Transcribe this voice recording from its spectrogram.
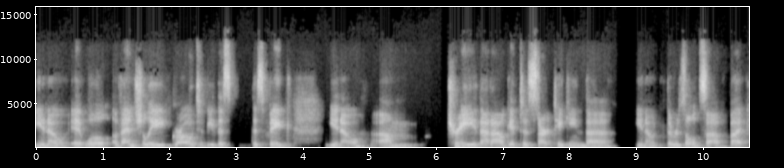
you know, it will eventually grow to be this, this big you know, um, tree that I'll get to start taking the, you know, the results of. But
